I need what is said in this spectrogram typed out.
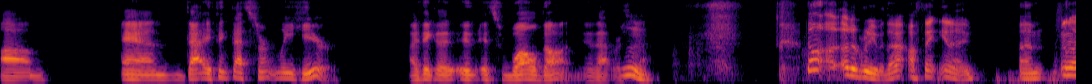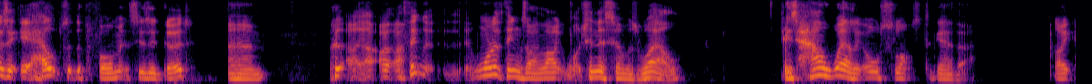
Um, and that I think that's certainly here. I think that it, it's well done in that respect. No, I- I'd agree with that. I think you know, um, it, it helps that the performances are good. Um, 'cause I, I, I think that one of the things I like watching this film as well is how well it all slots together. Like,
